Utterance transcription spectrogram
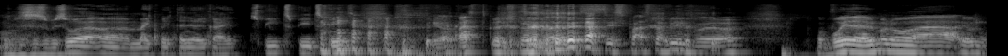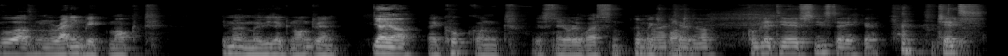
Das ist sowieso ein äh, Mike McDaniel geil. Speed, Speed, Speed. ja, passt gut. Das, das passt auf jeden Fall, ja. Obwohl der immer noch äh, irgendwo auf dem Running Back Markt immer mal wieder genannt werden. ja, ja. Bei Cook und wie es nicht alle heißen. Bin mal gespannt. Okay, ja. Komplett die AFC ist eigentlich, gell? Jets,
